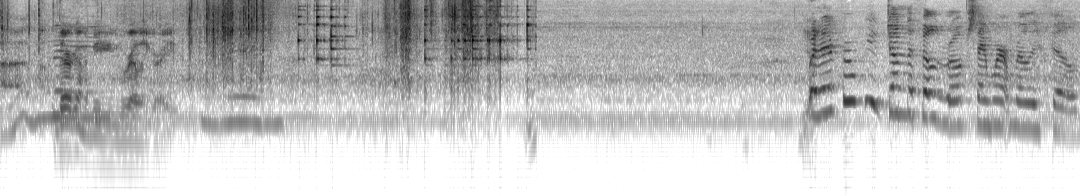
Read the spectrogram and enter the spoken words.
Uh, they're gonna be really great. Yeah. Whenever we've done the filled ropes, they weren't really filled.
